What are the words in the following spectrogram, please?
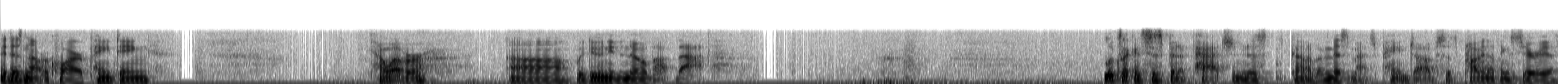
It does not require painting. However, uh, we do need to know about that. Looks like it's just been a patch and just kind of a mismatched paint job, so it's probably nothing serious.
